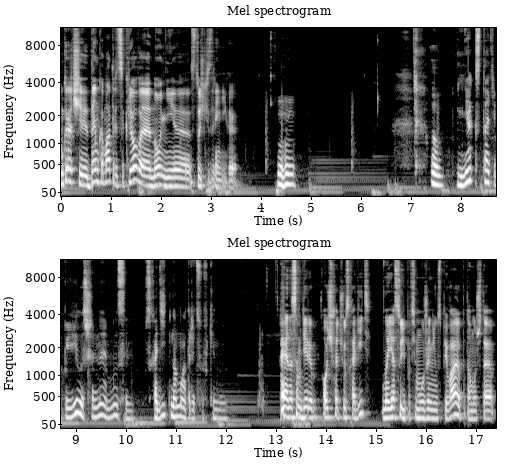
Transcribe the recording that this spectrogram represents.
Ну, короче, демка матрицы клевая, но не с точки зрения игры. Угу. У меня, кстати, появилась шальная мысль сходить на матрицу в кино. А я на самом деле очень хочу сходить, но я, судя по всему, уже не успеваю, потому что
